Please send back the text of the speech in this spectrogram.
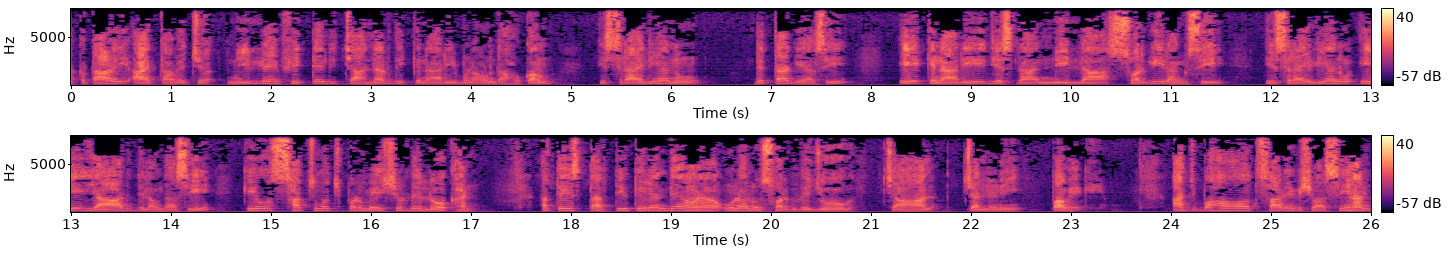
41 ਆਇਤਾਂ ਵਿੱਚ ਨੀਲੇ ਫੀਤੇ ਦੀ ਝਾਲਰ ਦੀ ਕਿਨਾਰੀ ਬਣਾਉਣ ਦਾ ਹੁਕਮ ਇਸرائیਲੀਆਂ ਨੂੰ ਦਿੱਤਾ ਗਿਆ ਸੀ, ਇਹ ਕਿਨਾਰੀ ਜਿਸ ਦਾ ਨੀਲਾ ਸਵਰਗੀ ਰੰਗ ਸੀ ਇਸرائیਲੀਆਂ ਨੂੰ ਇਹ ਯਾਦ ਦਿਲਾਉਂਦਾ ਸੀ ਕਿ ਉਹ ਸੱਚਮੁੱਚ ਪਰਮੇਸ਼ਰ ਦੇ ਲੋਕ ਹਨ ਅਤੇ ਇਸ ਧਰਤੀ ਉੱਤੇ ਰਹਿੰਦਿਆਂ ਹੋਇਆਂ ਉਹਨਾਂ ਨੂੰ ਸਵਰਗ ਦੇ ਯੋਗ ਚਾਲ ਚੱਲਣੀ ਪਵੇਗੀ। ਅੱਜ ਬਹੁਤ ਸਾਰੇ ਵਿਸ਼ਵਾਸੀ ਹਨ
